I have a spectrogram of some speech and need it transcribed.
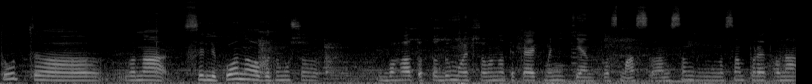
Тут е, вона силіконова, тому що багато хто думає, що вона така, як манікен пластмасова. Насам, насамперед вона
